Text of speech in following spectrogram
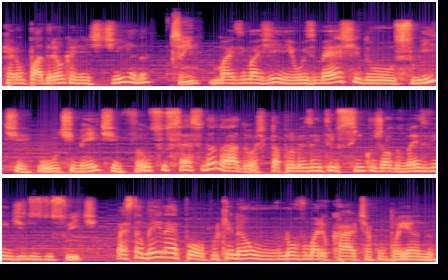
que era um padrão que a gente tinha, né? Sim. Mas imagine, o Smash do Switch, o Ultimate, foi um sucesso danado. Acho que tá pelo menos entre os cinco jogos mais vendidos do Switch. Mas também, né, pô, por que não um novo Mario Kart acompanhando?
